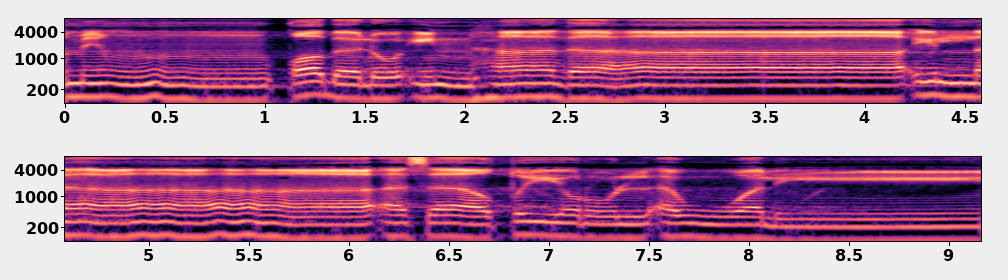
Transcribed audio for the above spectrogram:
من قبل إن هذا إلا أساطير الأولين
